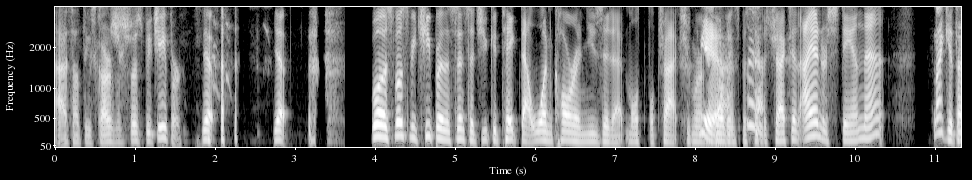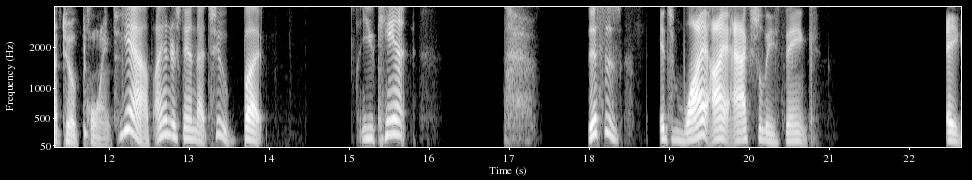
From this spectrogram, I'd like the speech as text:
I thought these cars were supposed to be cheaper. Yep. Yep. Well, it's supposed to be cheaper in the sense that you could take that one car and use it at multiple tracks. You weren't Yeah, building yeah, specific tracks, and I understand that. and I get that to a point. Yeah, I understand that too, but you can't this is it's why I actually think a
